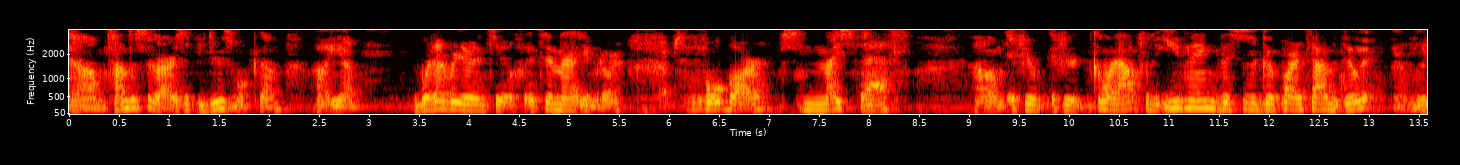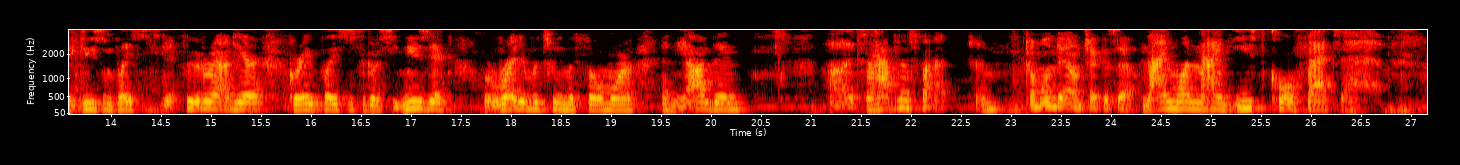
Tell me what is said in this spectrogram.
um, tons of cigars if you do smoke them. Uh, yeah, whatever you're into, it's in that humidor. Absolutely. Full bar, nice staff. Um, if you're if you're going out for the evening, this is a good part of town to do it. There's decent places to get food around here. Great places to go see music. We're right in between the Fillmore and the Ogden. Uh, it's a happening spot. Come on down, check us out. 919 East Colfax Ave.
